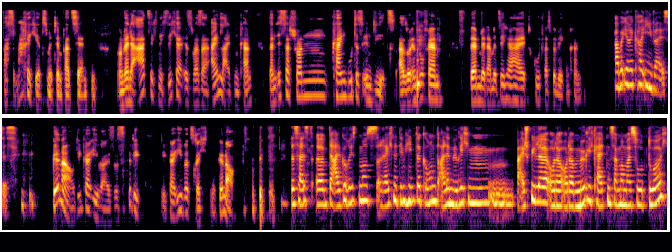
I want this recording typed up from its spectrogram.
was mache ich jetzt mit dem Patienten? Und wenn der Arzt sich nicht sicher ist, was er einleiten kann, dann ist das schon kein gutes Indiz. Also insofern werden wir da mit Sicherheit gut was bewegen können. Aber Ihre KI weiß es. Genau, die KI weiß es. Die, die KI wird es richten, genau. Das heißt, ähm, der Algorithmus rechnet im Hintergrund alle möglichen Beispiele oder, oder Möglichkeiten, sagen wir mal so, durch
